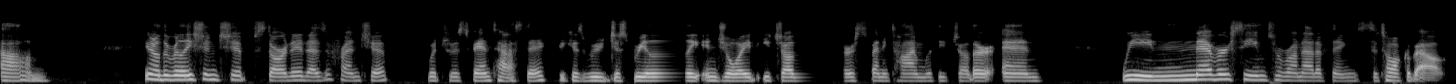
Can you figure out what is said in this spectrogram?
Um, you know, the relationship started as a friendship which was fantastic because we just really enjoyed each other, spending time with each other. And we never seemed to run out of things to talk about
